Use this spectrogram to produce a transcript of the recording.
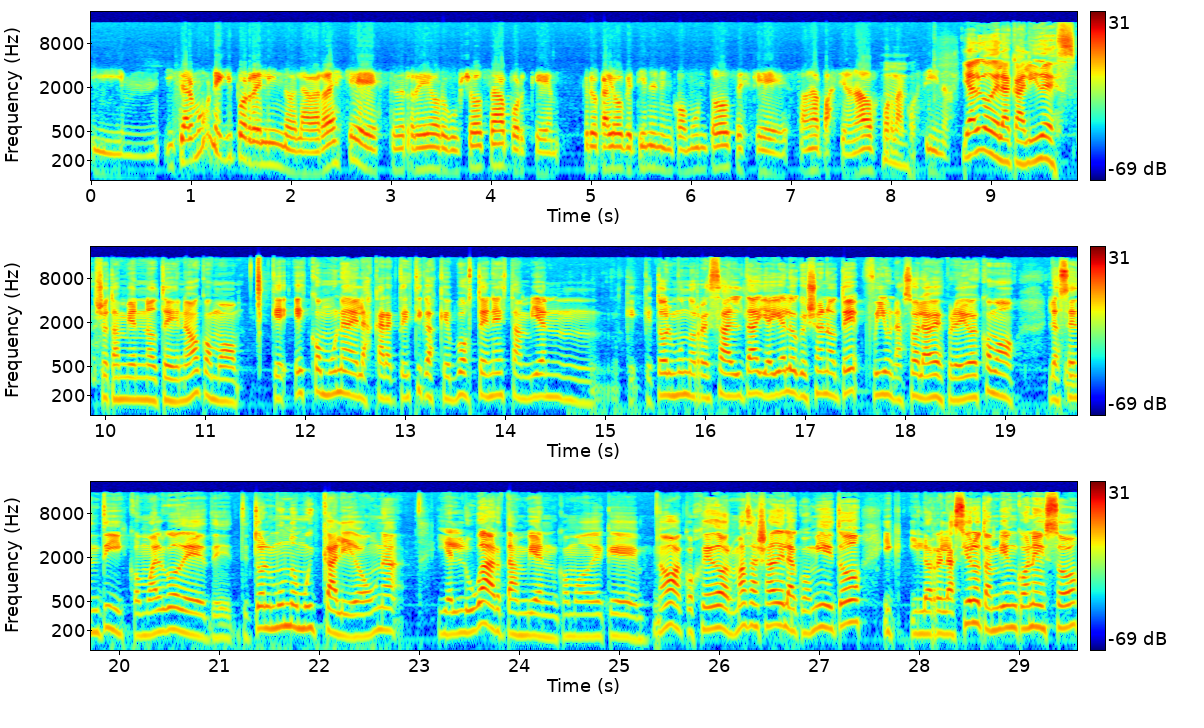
Y, y se armó un equipo re lindo. La verdad es que estoy re orgullosa porque creo que algo que tienen en común todos es que son apasionados por la Mm. cocina. Y algo de la calidez, yo también noté, ¿no? Como que es como una de las características que vos tenés también, que, que todo el mundo resalta, y hay algo que yo noté, fui una sola vez, pero digo, es como, lo sentí, como algo de, de- de todo el mundo muy cálido, una y el lugar también, como de que, ¿no? Acogedor, más allá de la comida y todo, y, y lo relaciono también con eso,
